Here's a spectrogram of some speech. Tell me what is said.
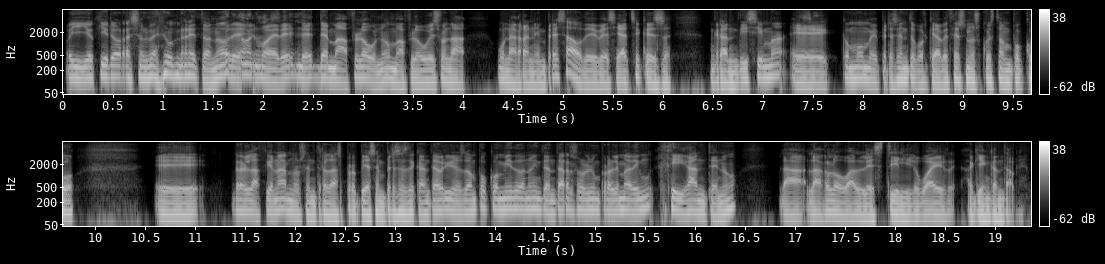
Oye, yo quiero resolver un reto ¿no? De, de, de, Maflow. ¿no? Maflow es una, una gran empresa o de BSH, que es grandísima. Eh, ¿Cómo me presento? Porque a veces nos cuesta un poco eh, relacionarnos entre las propias empresas de Cantabria y nos da un poco miedo no intentar resolver un problema de un gigante, ¿no? La, la Global Steel Wire aquí en Cantabria.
